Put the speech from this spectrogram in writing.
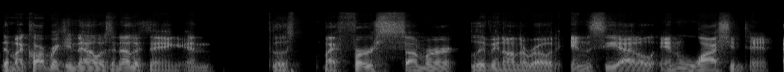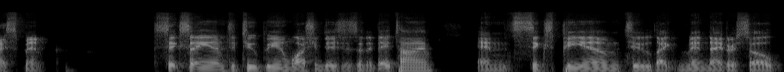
Then my car breaking down was another thing, and those my first summer living on the road in Seattle, in Washington, I spent 6 a.m. to 2 p.m. washing dishes in the daytime and 6 p.m. to like midnight or so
